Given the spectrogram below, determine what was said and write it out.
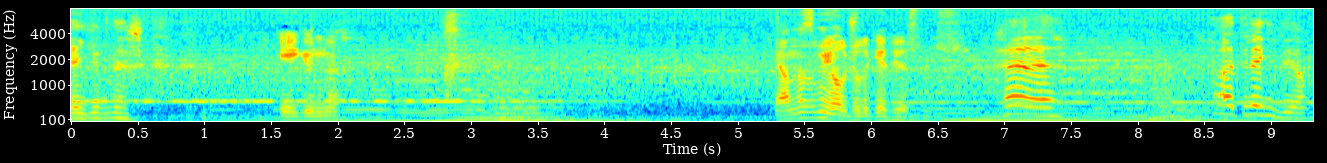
İyi günler. İyi günler. Yalnız mı yolculuk ediyorsunuz? He. Tatile gidiyorum.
